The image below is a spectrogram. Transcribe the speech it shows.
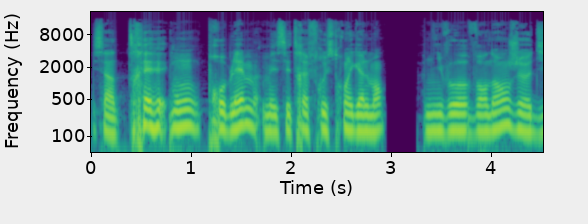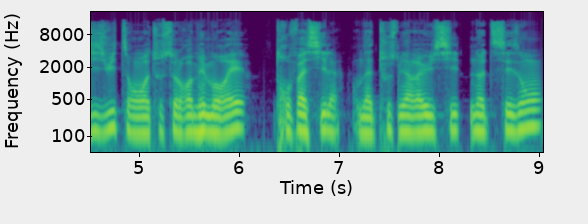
C'est un très bon problème, mais c'est très frustrant également. Niveau vendange, 18, on va tous se le remémorer. Trop facile. On a tous bien réussi notre saison.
